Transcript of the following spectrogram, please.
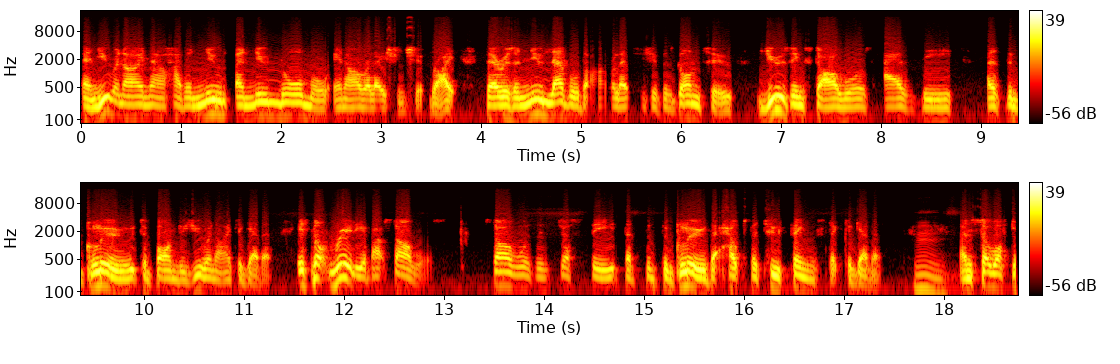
And you and I now have a new a new normal in our relationship, right? There is a new level that our relationship has gone to using Star Wars as the as the glue to bond you and I together. It's not really about Star Wars. Star Wars is just the, the, the glue that helps the two things stick together. Mm. And so often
